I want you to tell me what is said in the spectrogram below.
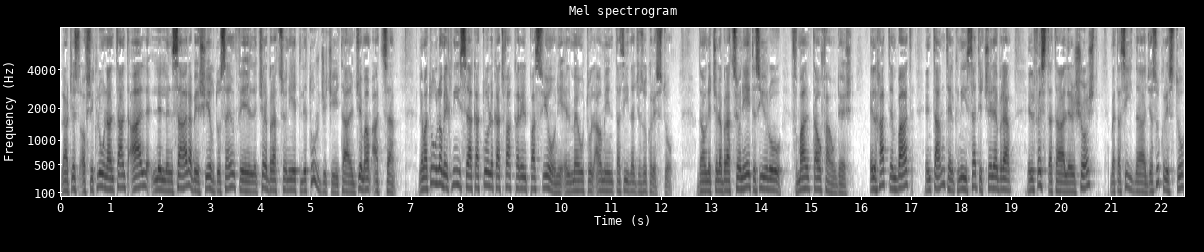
L-Arċisqof Scicluna intant qal lill-Insara biex jieħdu sehem fil-ċelebrazzjonijiet liturġiċi tal-Ġimgħa Mqaddsa, li matulhom il-Knisja Kattolika tfakkar il-Passjoni, il-Mewt u l-Qawmien ta' Sidna Ġesù Kristu. Dawn iċ-ċelebrazzjonijiet isiru f'Malta u f'Għawdex. Il-Ħadd imbagħad, intant, il-Knisja tiċċelebra l-festa tal-Irxoxt meta Sidna Ġesù Kristu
